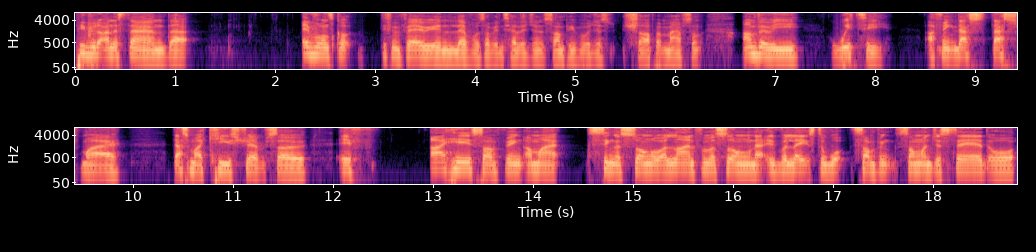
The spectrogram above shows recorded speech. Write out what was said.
people don't understand that everyone's got different varying levels of intelligence. Some people are just sharp at math. Some, I'm very witty. I think that's, that's my, that's my key strength. So if I hear something, I might sing a song or a line from a song that it relates to what something someone just said, or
